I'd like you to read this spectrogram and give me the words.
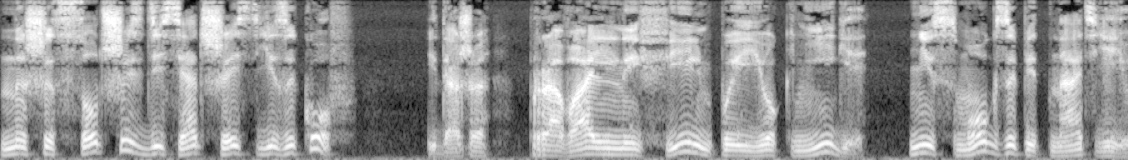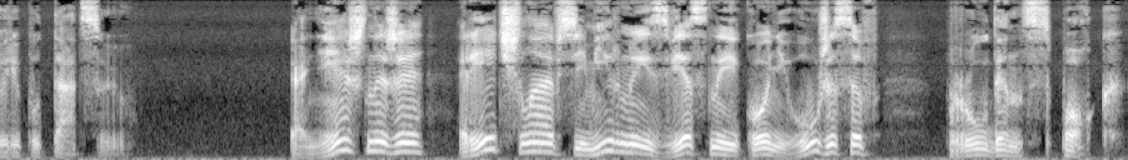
на 666 языков. И даже провальный фильм по ее книге не смог запятнать ее репутацию. Конечно же, речь шла о всемирно известной иконе ужасов Пруден Спок,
